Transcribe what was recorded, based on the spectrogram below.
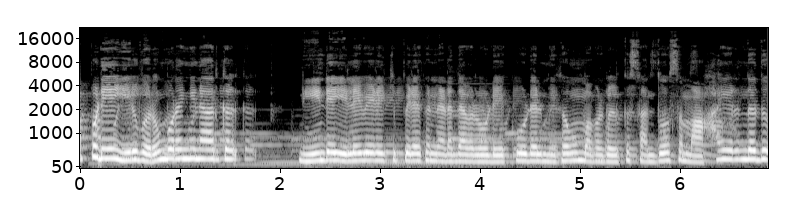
அப்படியே இருவரும் உறங்கினார்கள். நீண்ட இளைவேளைக்கு பிறகு நடந்த அவர்களுடைய கூடல் மிகவும் அவர்களுக்கு சந்தோஷமாக இருந்தது.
